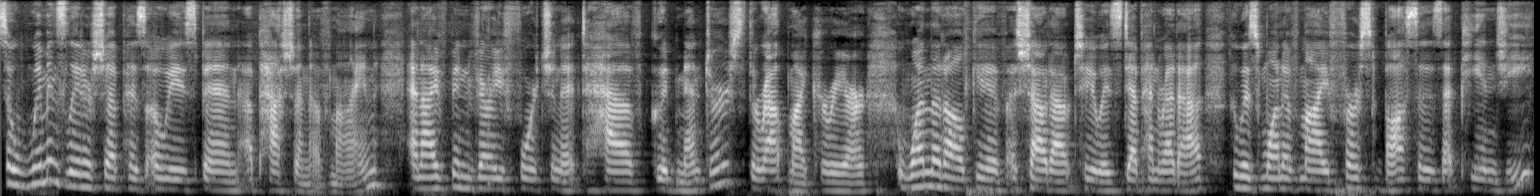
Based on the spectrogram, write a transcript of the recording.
So, women's leadership has always been a passion of mine, and I've been very fortunate to have good mentors throughout my career. One that I'll give a shout out to is Deb Henretta, who was one of my first bosses at P&G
